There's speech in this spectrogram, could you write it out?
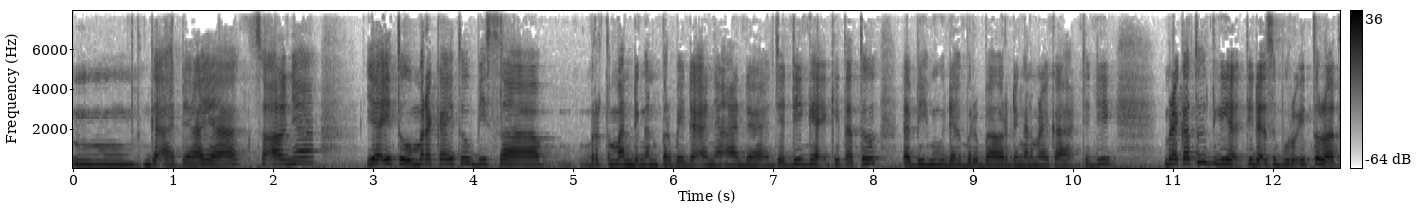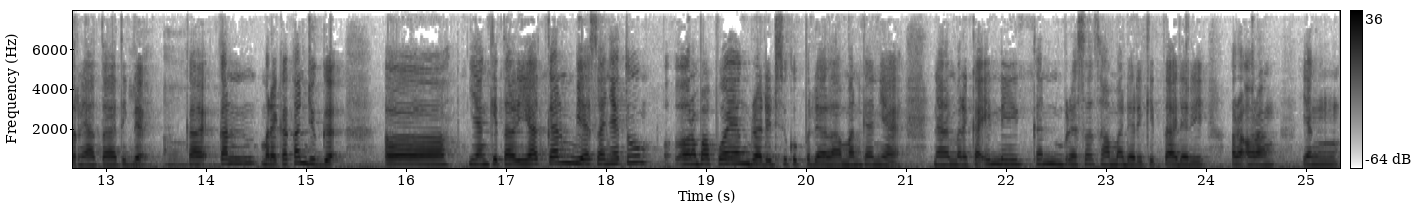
Hmm, nggak ada ya, soalnya ya itu mereka itu bisa berteman dengan perbedaan yang ada. Jadi kayak kita tuh lebih mudah berbaur dengan mereka. Jadi mereka tuh tidak tidak seburuk itu loh ternyata tidak. Oh. Kan mereka kan juga uh, yang kita lihat kan biasanya tuh orang Papua yang berada di suku pedalaman kan ya. Nah mereka ini kan berasal sama dari kita dari orang-orang yang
